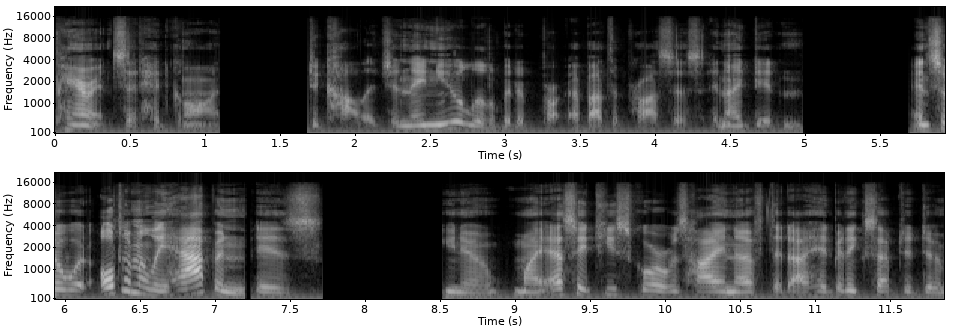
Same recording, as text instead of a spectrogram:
parents that had gone to college and they knew a little bit about the process and I didn't. And so what ultimately happened is, you know, my SAT score was high enough that I had been accepted to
